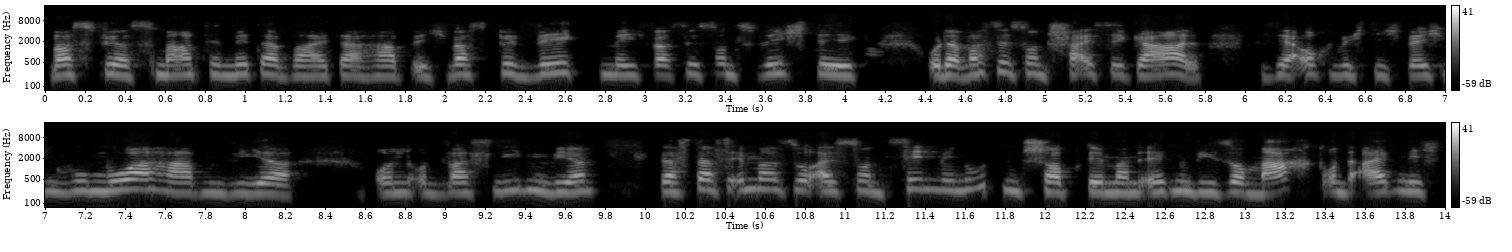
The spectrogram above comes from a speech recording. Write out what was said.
was für smarte Mitarbeiter habe ich, was bewegt mich, was ist uns wichtig oder was ist uns scheißegal. Das ist ja auch wichtig, welchen Humor haben wir und, und was lieben wir, dass das immer so als so ein Zehn-Minuten-Job, den man irgendwie so macht und eigentlich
